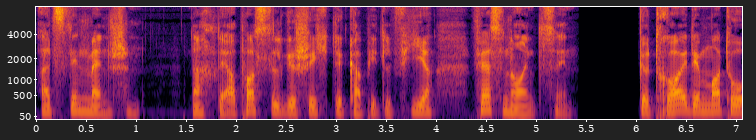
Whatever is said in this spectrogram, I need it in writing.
als den Menschen. Nach der Apostelgeschichte Kapitel 4, Vers 19. Getreu dem Motto,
